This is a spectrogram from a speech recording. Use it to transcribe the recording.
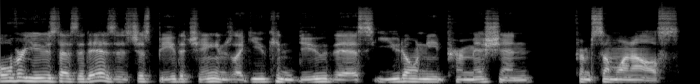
overused as it is is just be the change. Like you can do this. You don't need permission from someone else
